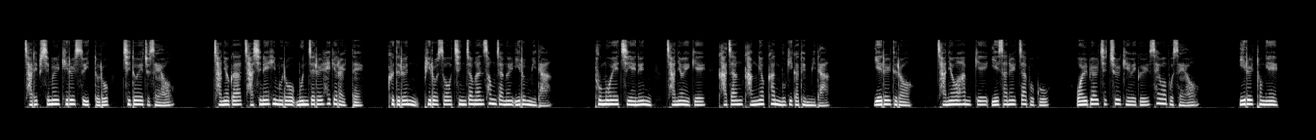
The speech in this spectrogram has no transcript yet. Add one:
자립심을 기를 수 있도록 지도해 주세요. 자녀가 자신의 힘으로 문제를 해결할 때 그들은 비로소 진정한 성장을 이룹니다. 부모의 지혜는 자녀에게 가장 강력한 무기가 됩니다. 예를 들어 자녀와 함께 예산을 짜보고 월별 지출 계획을 세워보세요. 이를 통해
